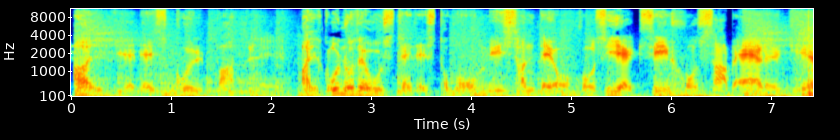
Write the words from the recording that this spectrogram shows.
Alguien es culpable. Alguno de ustedes tomó mis anteojos y exijo saber quién.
